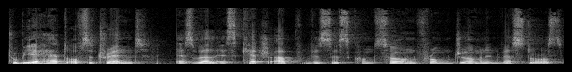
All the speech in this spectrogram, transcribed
To be ahead of the trend, as well as catch up with this concern from German investors,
